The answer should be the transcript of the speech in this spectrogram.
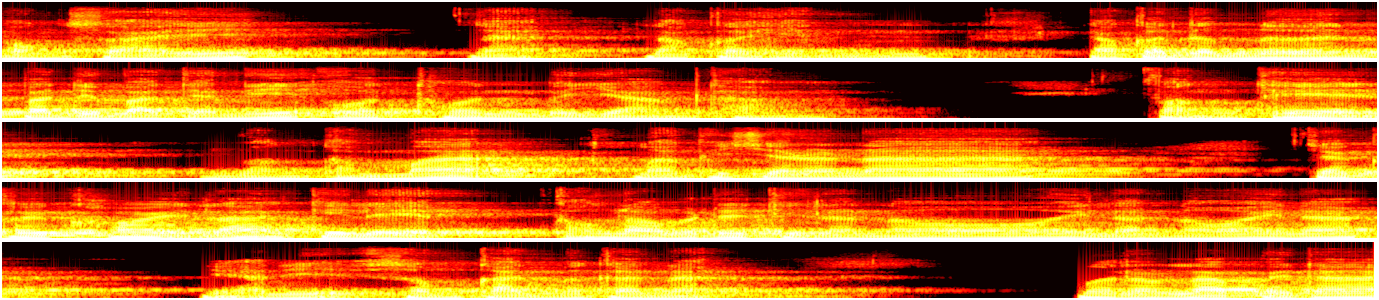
ผ่องใสนะเราก็เห็นเราก็ดำเนินปฏิบัติอย่างนี้อดทนพยายามทำฟังเทศฟังธรรมะมาพิจารณา จะค่อยๆละกิเลสของเราไว้ได้ทีละน้อยละน้อยนะนี่อันนี้สำคัญเหมือนกันนะ เมื่อเรารับไปได้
